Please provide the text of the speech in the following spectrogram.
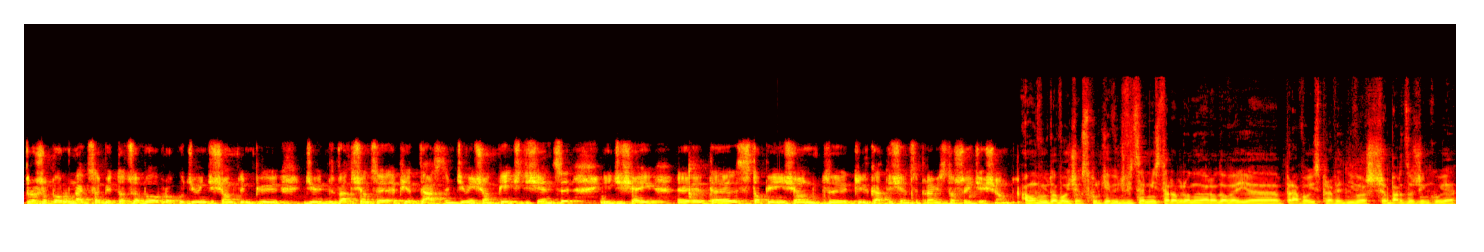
proszę porównać sobie to, co było w roku 90, pi- dziewię- 2015, 95 tysięcy i dzisiaj e, te 150 kilka tysięcy, prawie 160. A mówił to Wojciech Skurkiewicz, wiceminister obrony narodowej, e, Prawo i Sprawiedliwość. Bardzo dziękuję.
